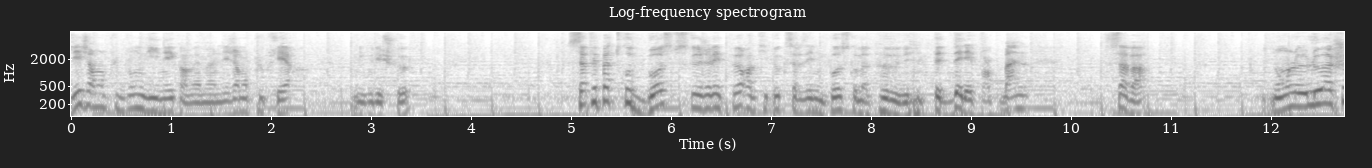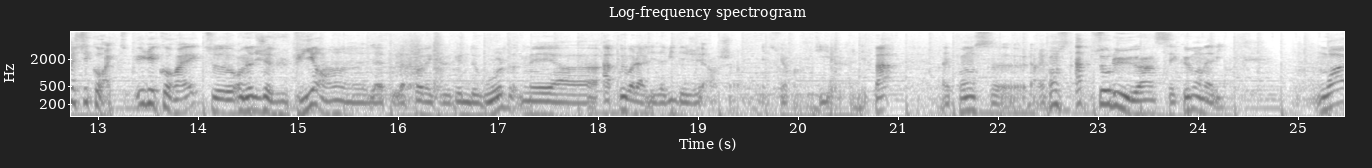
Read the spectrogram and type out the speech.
légèrement plus blondiné quand même, hein, légèrement plus clair au niveau des cheveux. Ça fait pas trop de boss parce que j'avais peur un petit peu que ça faisait une bosse comme un peu une tête d'éléphant man. Ça va. Non, le, HS est correct. Il est correct. Euh, on a déjà vu pire, hein, la, preuve avec le Gun de World. Mais euh, après, voilà, les avis des GH. Bien sûr, comme je dis, je n'ai pas réponse, la réponse absolue. Hein, c'est que mon avis. Moi,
